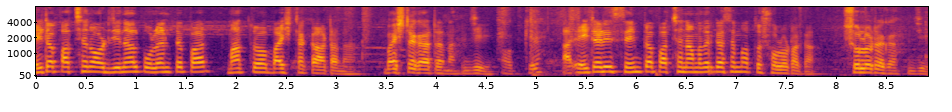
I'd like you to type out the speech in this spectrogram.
এইটা পাচ্ছেন অরিজিনাল পোল্যান্ড পেপার মাত্র বাইশ টাকা আটানা বাইশ টাকা আটানা জি। ওকে আর এইটারই সেমটা পাচ্ছেন আমাদের কাছে মাত্র ষোলো টাকা। ষোলো টাকা? জি।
